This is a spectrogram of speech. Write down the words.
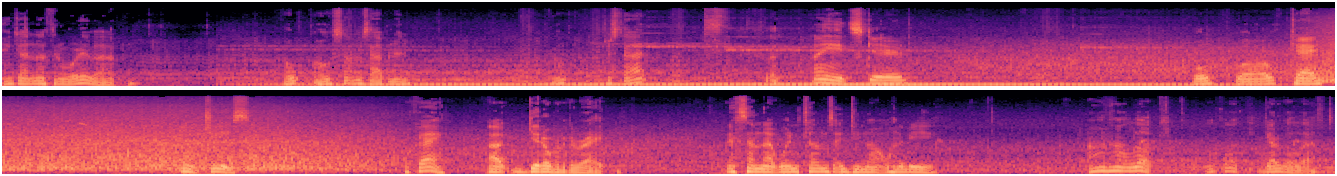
Ain't got nothing to worry about. Oh, oh, something's happening. Oh, just that? I ain't scared. Whoa, whoa, okay. Oh, jeez. Okay. Uh, get over to the right. Next time that wind comes, I do not want to be... Oh no, look. Look, look. Gotta go left.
